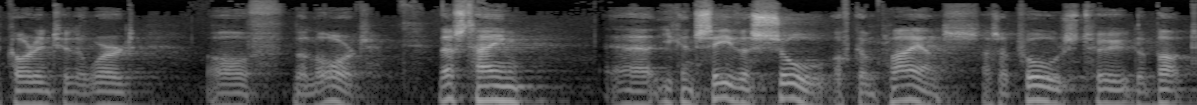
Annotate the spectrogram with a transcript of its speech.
according to the word of the Lord. This time, uh, you can see the so of compliance as opposed to the but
